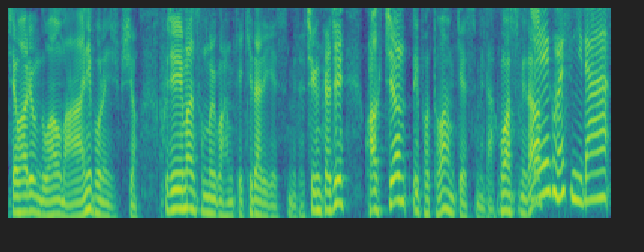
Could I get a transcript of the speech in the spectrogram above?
재활용 노하우 많이 보내주십시오. 푸짐한 선물과 함께 기다리겠습니다. 지금까지 곽지연 리포터와 함께했습니다. 고맙습니다. 네, 고맙습니다.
